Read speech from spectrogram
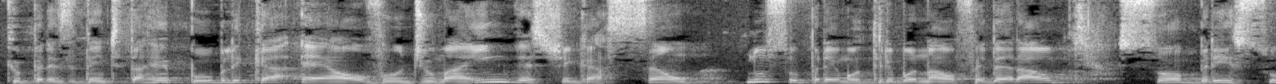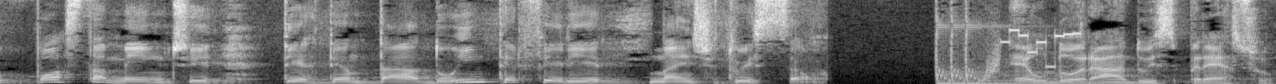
que o presidente da República é alvo de uma investigação no Supremo Tribunal Federal sobre supostamente ter tentado interferir na instituição. Eldorado Expresso.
